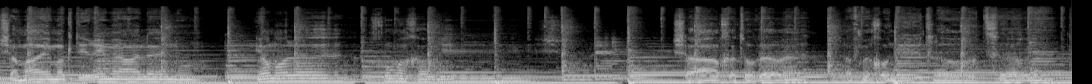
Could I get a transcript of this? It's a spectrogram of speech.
שמיים מגדירים מעלינו יום הולך ומחריש. שעה אחת עוברת אף מכונית לא עוצרת.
